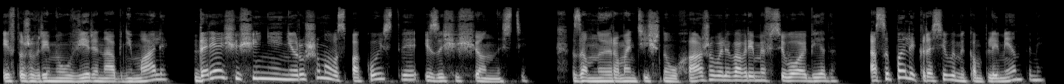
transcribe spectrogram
и в то же время уверенно обнимали, даря ощущение нерушимого спокойствия и защищенности. За мной романтично ухаживали во время всего обеда, осыпали красивыми комплиментами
